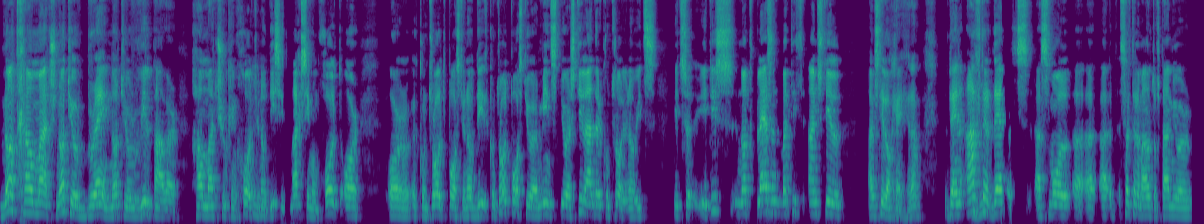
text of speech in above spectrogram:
not how much not your brain not your willpower how much you can hold mm-hmm. you know mm-hmm. this is maximum hold or or a controlled pause you know the controlled pause you are means you are still under control you know it's it's uh, it is not pleasant but i'm still i'm still okay you know? Then after mm-hmm. that a, small uh, a, a certain amount of time you are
